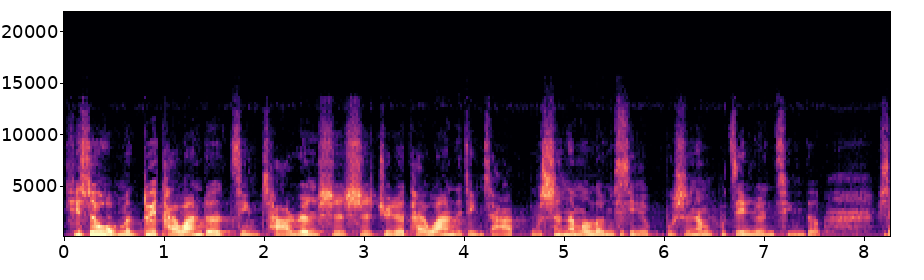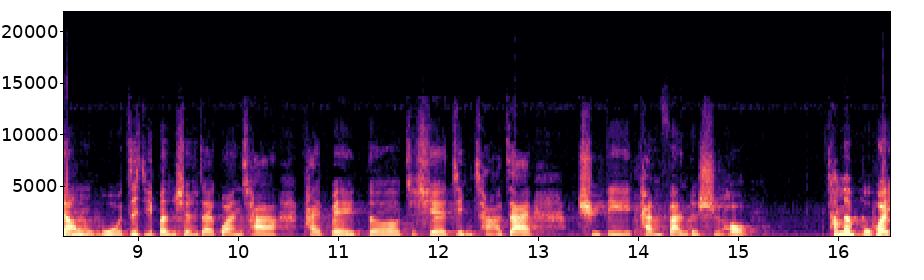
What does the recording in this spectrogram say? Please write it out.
其实我们对台湾的警察认识是觉得台湾的警察不是那么冷血，不是那么不近人情的。像我自己本身在观察台北的这些警察在取缔摊贩的时候，他们不会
